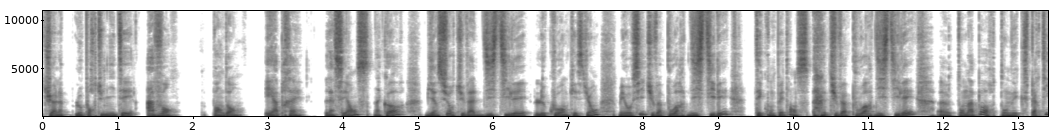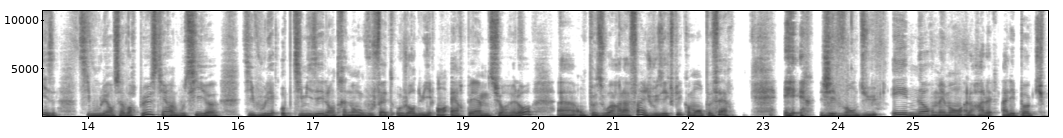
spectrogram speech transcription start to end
tu as l'opportunité avant pendant et après la séance, d'accord? Bien sûr, tu vas distiller le cours en question, mais aussi tu vas pouvoir distiller tes compétences. tu vas pouvoir distiller euh, ton apport, ton expertise. Si vous voulez en savoir plus, tiens, vous si euh, si vous voulez optimiser l'entraînement que vous faites aujourd'hui en RPM sur vélo, euh, on peut se voir à la fin et je vous explique comment on peut faire. Et j'ai vendu énormément. Alors à l'époque,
